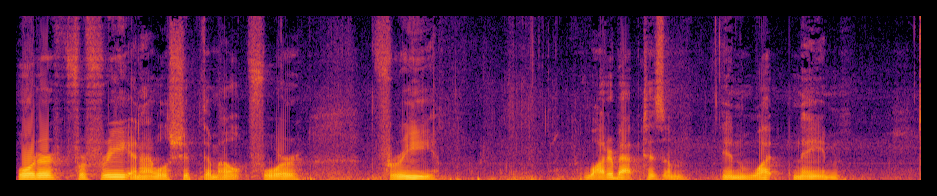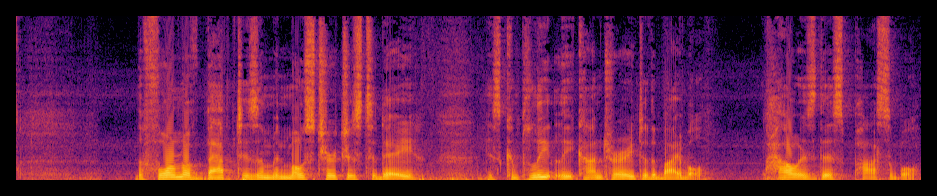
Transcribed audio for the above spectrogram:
order for free, and I will ship them out for free. Water baptism. In what name? The form of baptism in most churches today is completely contrary to the Bible. How is this possible?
